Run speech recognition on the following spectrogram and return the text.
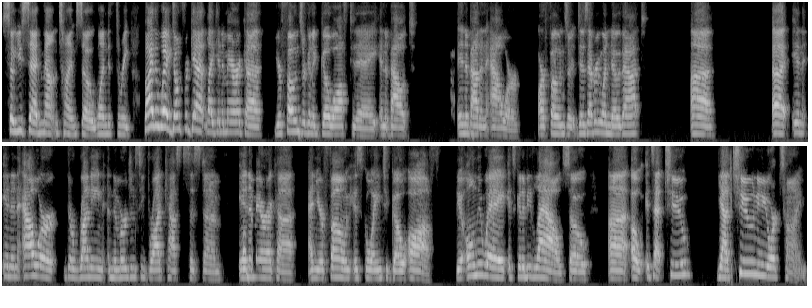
so you said mountain time, so one to three. By the way, don't forget, like in America, your phones are going to go off today in about in about an hour. Our phones are. Does everyone know that? Uh, uh, in in an hour, they're running an emergency broadcast system in America, and your phone is going to go off. The only way it's going to be loud. So, uh, oh, it's at two. Yeah, two New York time.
